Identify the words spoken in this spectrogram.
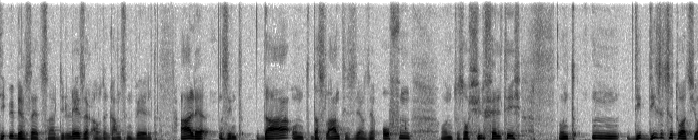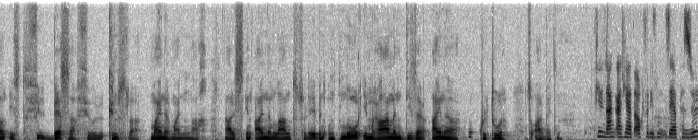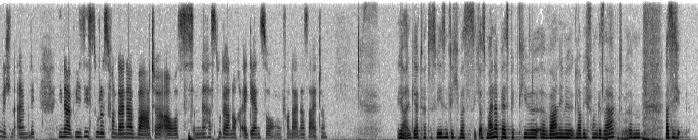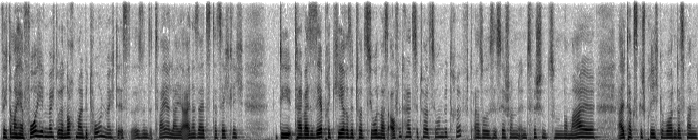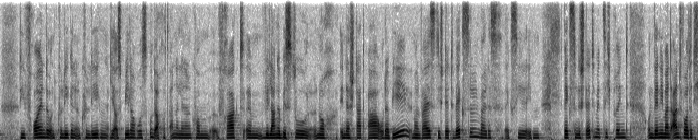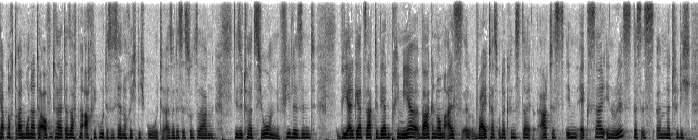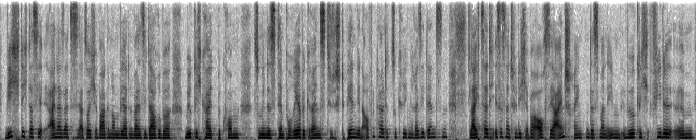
Die Übersetzer, die Leser aus der ganzen Welt, alle sind da und das Land ist sehr, sehr offen und so vielfältig. Und mh, mm, die, diese Situation ist viel besser für Künstler, meiner Meinung nach als in einem Land zu leben und nur im Rahmen dieser einer Kultur zu arbeiten. Vielen Dank, Alchard, auch für diesen sehr persönlichen Einblick. Nina, wie siehst du das von deiner Warte aus? Hast du da noch Ergänzungen von deiner Seite? Ja, Gerd hat es wesentlich, was ich aus meiner Perspektive äh, wahrnehme, glaube ich, schon gesagt. Ähm, was ich vielleicht nochmal hervorheben möchte oder nochmal betonen möchte, ist, sind zweierlei. Einerseits tatsächlich die teilweise sehr prekäre Situation, was Aufenthaltssituationen betrifft. Also es ist ja schon inzwischen zum normalen Alltagsgespräch geworden, dass man die Freunde und Kolleginnen und Kollegen, die aus Belarus und auch aus anderen Ländern kommen, äh, fragt, ähm, wie lange bist du noch in der Stadt A oder B? Man weiß, die Städte wechseln, weil das Exil eben wechselnde Städte mit sich bringt. Und wenn jemand antwortet, ich habe noch drei Monate Aufenthalt, dann sagt man, ach wie gut, das ist ja noch richtig gut. Also das ist sozusagen die Situation. Viele sind, wie Algert sagt, sagte, werden primär wahrgenommen als äh, Writers oder Künstler, Artists in Exile, in Risk. Das ist ähm, natürlich wichtig, dass sie einerseits als solche wahrgenommen werden, weil sie darüber Möglichkeit bekommen, zumindest temporär begrenzt Stipendien, Aufenthalte zu kriegen, Residenzen. Gleichzeitig ist es natürlich aber auch sehr einschränkend, dass man eben wirklich viele ähm,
